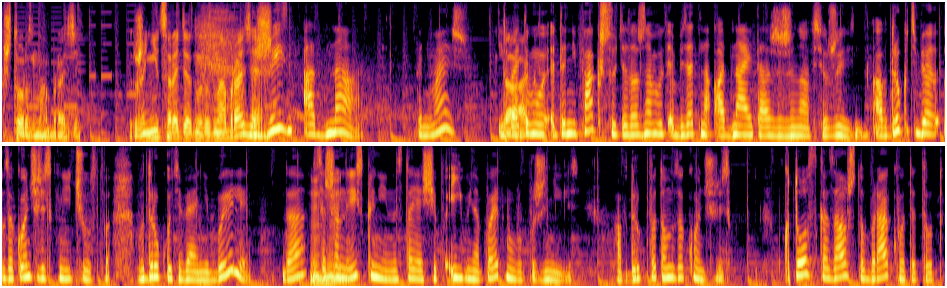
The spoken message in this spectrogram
Что разнообразие? Жениться ради разнообразия? Жизнь одна, понимаешь? И Так. поэтому это не факт, что у тебя должна быть обязательно одна и та же жена всю жизнь. А вдруг у тебя закончились к ней чувства? Вдруг у тебя они были, да, Мгм. совершенно искренние, настоящие, и именно поэтому вы поженились. А вдруг потом закончились? Кто сказал, что брак вот это вот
